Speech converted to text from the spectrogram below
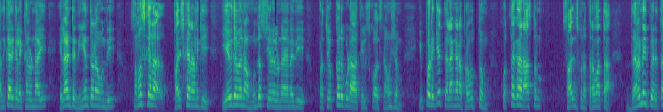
అధికారిక లెక్కలు ఉన్నాయి ఎలాంటి నియంత్రణ ఉంది? సమస్యల పరిష్కారానికి ఏ విధమైన ముందస్తు చర్యలు ఉన్నాయనేది ప్రతి ఒక్కరు కూడా తెలుసుకోవాల్సిన అంశం. ఇప్పటికే తెలంగాణ ప్రభుత్వం కొత్తగా రాష్ట్రం సాధించుకున్న తర్వాత ధరణి పేరిత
